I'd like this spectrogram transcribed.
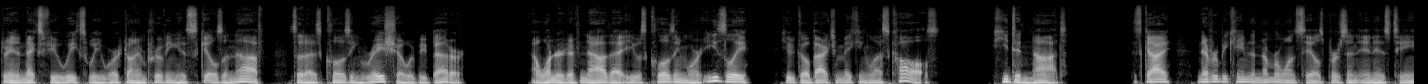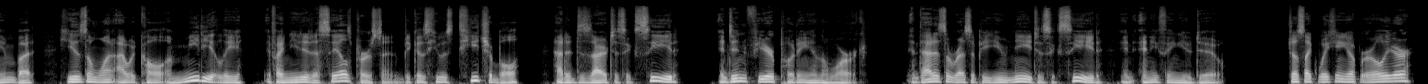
During the next few weeks, we worked on improving his skills enough so that his closing ratio would be better. I wondered if now that he was closing more easily, he would go back to making less calls. He did not. This guy never became the number one salesperson in his team, but he is the one I would call immediately if I needed a salesperson because he was teachable, had a desire to succeed, and didn't fear putting in the work. And that is the recipe you need to succeed in anything you do. Just like waking up earlier,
